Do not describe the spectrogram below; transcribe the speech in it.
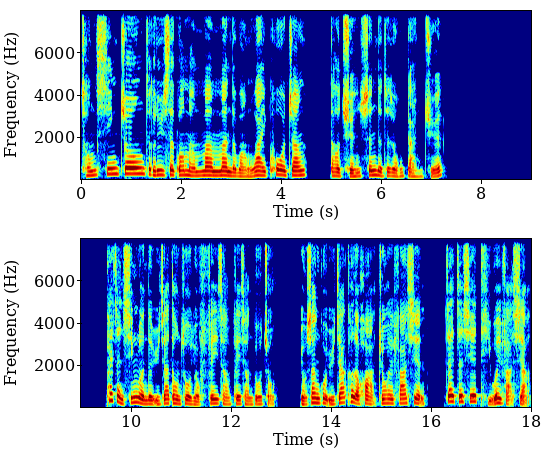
从心中这个绿色光芒慢慢的往外扩张。到全身的这种感觉，开展心轮的瑜伽动作有非常非常多种。有上过瑜伽课的话，就会发现，在这些体位法下，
